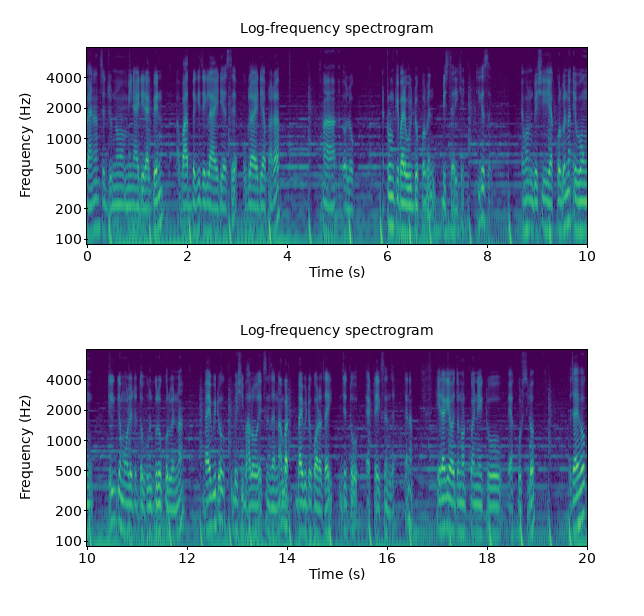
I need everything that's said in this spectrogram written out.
ব্যালেন্সের জন্য মিন আইডি রাখবেন। বাদ বাকি যেগুলো আইডি আছে, ওগুলো আইডি আপনারা হলো টোন কিপারে উইথড্র করবেন বিশ তারিখে, ঠিক আছে? এখন বেশি এক করবেন না এবং টেলিগ্রাম ওয়ালেটে তো ভুলগুলো করবেন না। বাইবিটও বেশি ভালো এক্সচেঞ্জার না বাট বাইবিটও করা যায়, যেহেতু একটা এক্সচেঞ্জার তাই না? এর আগে হয়তো নট কয়েনে একটু এক করছিল। যাই হোক,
